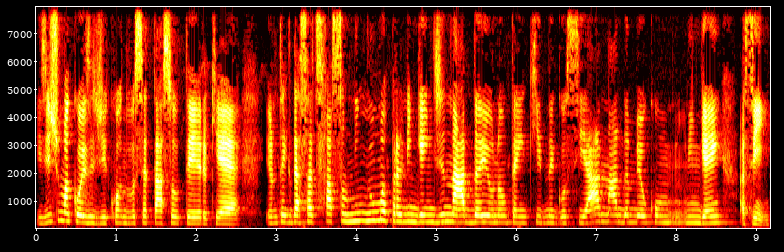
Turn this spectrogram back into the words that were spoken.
existe uma coisa de quando você tá solteiro que é eu não tenho que dar satisfação nenhuma para ninguém de nada, eu não tenho que negociar nada meu com ninguém. Assim,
